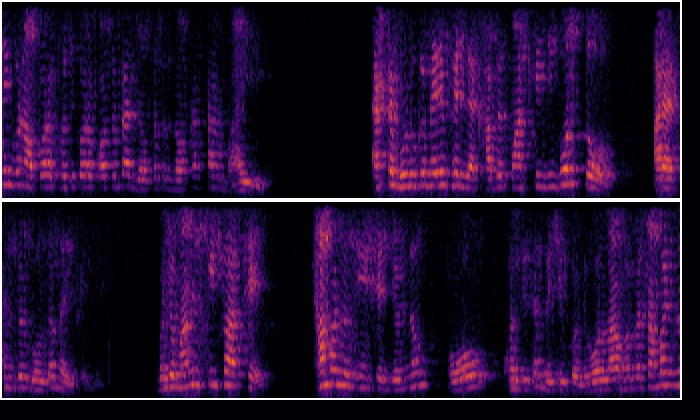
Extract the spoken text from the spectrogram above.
দেখবেন অপরাধ ক্ষতি করা কতটা, যতটা দরকার তার বাইরে। একটা গরুকে মেরে ফেললে, খাবে পাঁচ কেজি গোস্ত, আর এক কুইন্টাল গরুটা মেরে ফেললে বলছে, মানুষ কিছু আছে, সামান্য জিনিসের জন্য ও ক্ষতিটা বেশি করে দেবে। ওর লাভ হবে সামান্য,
